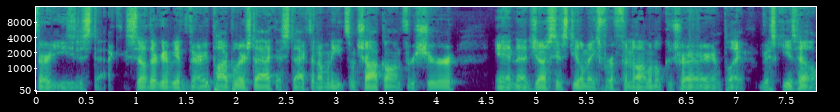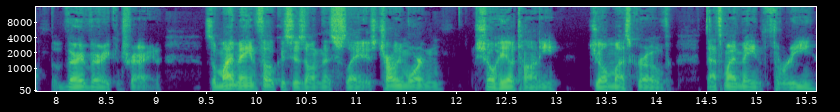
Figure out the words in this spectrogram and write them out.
very easy to stack. So they're going to be a very popular stack, a stack that I'm going to eat some chalk on for sure. And uh, Justin Steele makes for a phenomenal contrarian play, risky as hell, but very very contrarian. So my main focus is on this slate is Charlie Morton, Shohei Ohtani, Joe Musgrove. That's my main three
